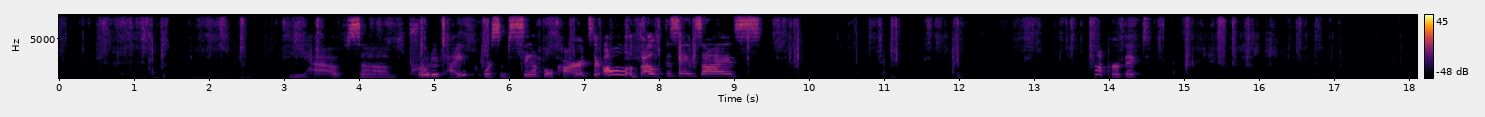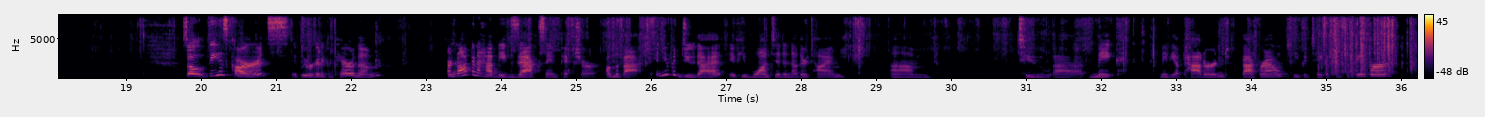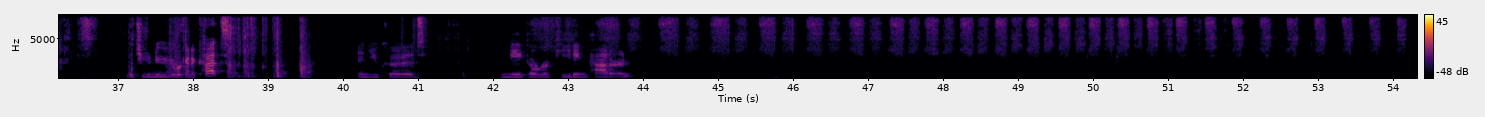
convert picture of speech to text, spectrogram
we have some prototype or some sample cards. They're all about the same size. Not perfect. So these cards, if we were going to compare them, are not going to have the exact same picture on the back. And you could do that if you wanted another time um, to uh, make maybe a patterned background. You could take a piece of paper that you knew you were going to cut and you could make a repeating pattern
